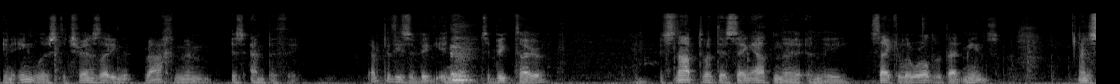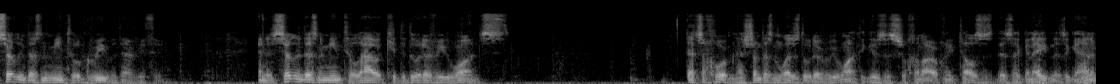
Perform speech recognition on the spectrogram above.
in English to translating rachmim is empathy. Empathy is a big in, it's a big Torah. It's not what they're saying out in the in the secular world what that means. And it certainly doesn't mean to agree with everything. And it certainly doesn't mean to allow a kid to do whatever he wants. That's a churban. Hashem doesn't let us do whatever we want. He gives us Shulchan Aruch and he tells us there's like an Aiden, there's a Gehenna.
